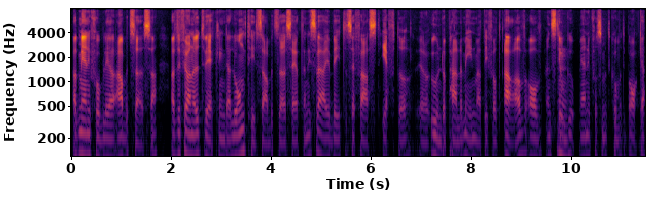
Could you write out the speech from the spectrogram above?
att människor blir arbetslösa, att vi får en utveckling där långtidsarbetslösheten i Sverige biter sig fast efter eller under pandemin med att vi får ett arv av en stor mm. grupp människor som inte kommer tillbaka.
